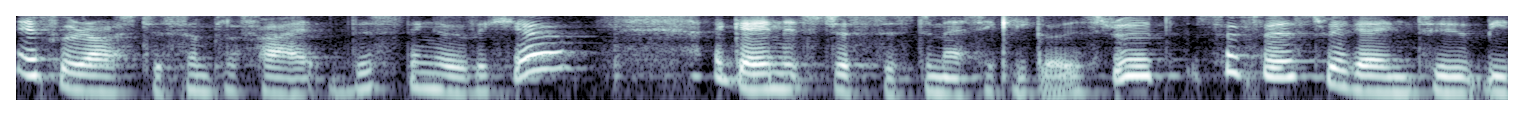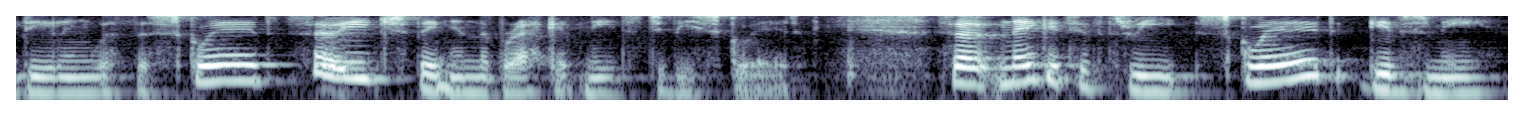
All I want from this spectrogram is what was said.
if we're asked to simplify this thing over here, again, it's just systematically go through it. So first we're going to be dealing with the squared, so each thing in the bracket needs to be squared. So negative 3 squared gives me,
